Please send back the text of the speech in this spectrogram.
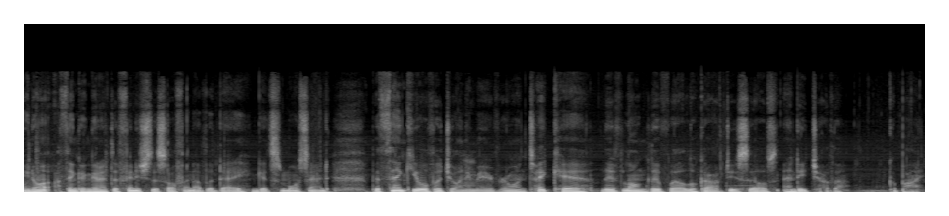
you know what? I think I'm going to have to finish this off another day and get some more sand. But thank you all for joining me, everyone. Take care, live long, live well, look after yourselves and each other. Goodbye.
